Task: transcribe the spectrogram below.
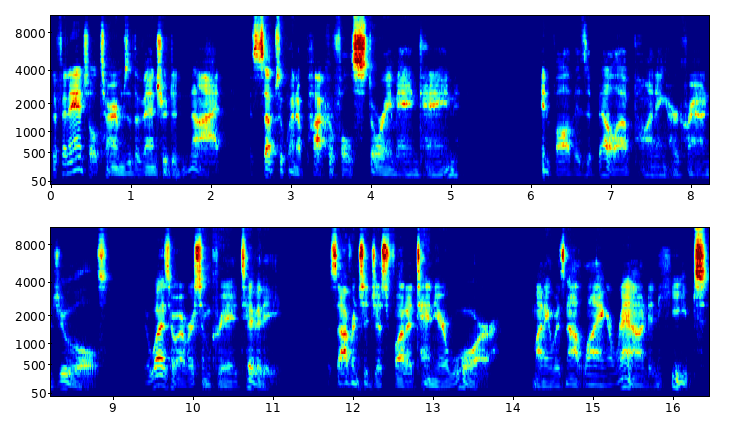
The financial terms of the venture did not, as subsequent apocryphal story maintained, involve Isabella pawning her crown jewels. There was, however, some creativity. The sovereigns had just fought a 10 year war. Money was not lying around in heaps.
